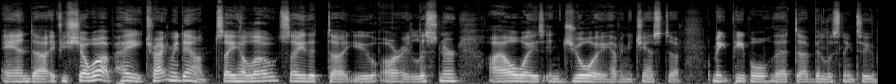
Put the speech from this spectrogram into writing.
And uh, if you show up, hey, track me down. Say hello. Say that you are a listener. I always enjoy having a chance to meet people that I've been listening to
